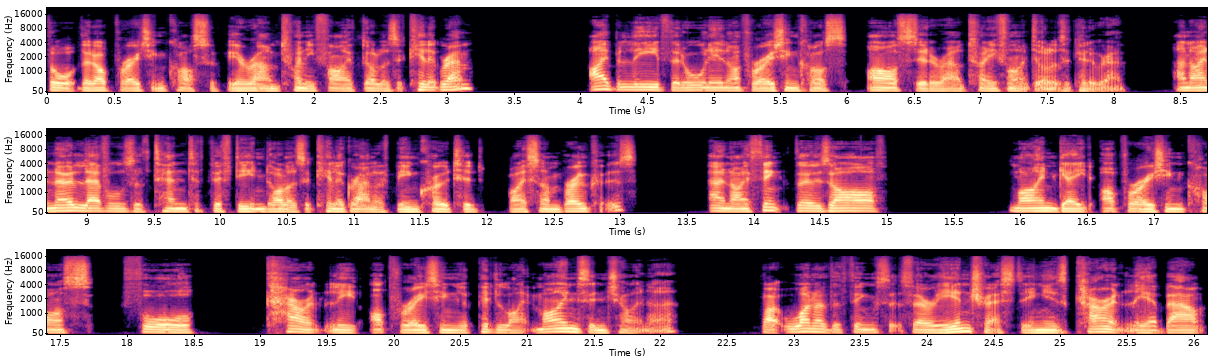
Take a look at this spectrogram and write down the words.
thought that operating costs would be around $25 a kilogram. I believe that all in operating costs are still around $25 a kilogram. And I know levels of 10 to $15 a kilogram have been quoted by some brokers. And I think those are mine gate operating costs for currently operating lepidolite mines in China. But one of the things that's very interesting is currently about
